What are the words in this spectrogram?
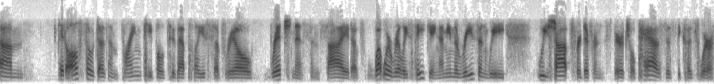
um it also doesn't bring people to that place of real richness inside of what we're really seeking. I mean, the reason we we shop for different spiritual paths is because we're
